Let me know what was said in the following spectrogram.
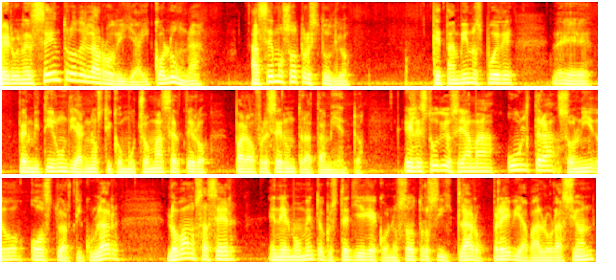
Pero en el centro de la rodilla y columna hacemos otro estudio que también nos puede eh, permitir un diagnóstico mucho más certero para ofrecer un tratamiento. El estudio se llama ultrasonido osteoarticular. Lo vamos a hacer en el momento que usted llegue con nosotros y claro, previa valoración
